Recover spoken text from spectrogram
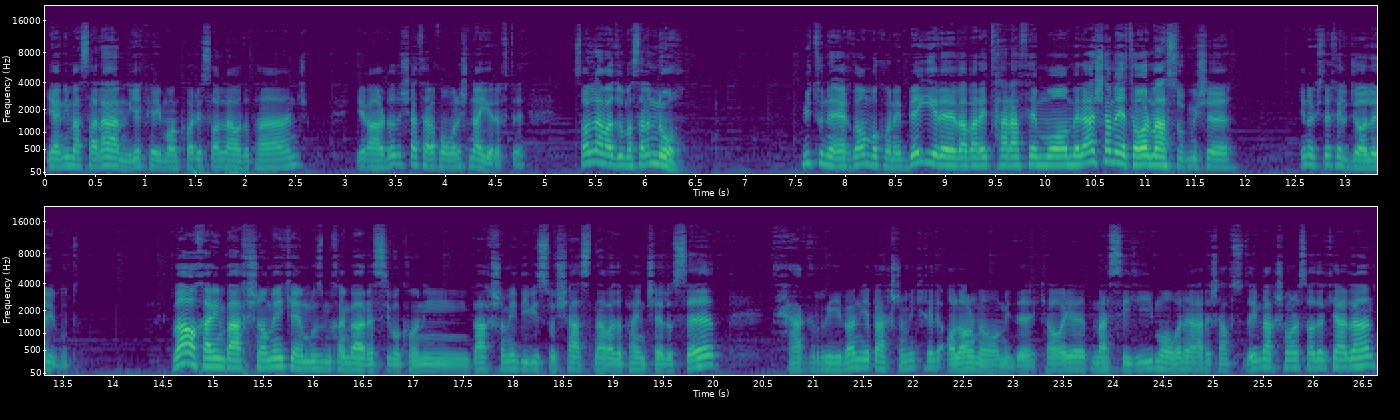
یعنی مثلا یک پیمانکاری سال 95 یه قراردادش از طرف معاملش نگرفته. سال 92 مثلا 9 می‌تونه اقدام بکنه بگیره و برای طرف معاملش هم اعتبار محسوب میشه. این نکته خیلی جالبی بود. و آخرین بخشنامه که امروز می‌خوایم بررسی بکنیم بخشنامه 260 95 43 تقریبا یه بخشنامه که خیلی آلارم به ما میده که آقای مسیحی معاون ارش افزوده این بخش رو صادر کردن.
